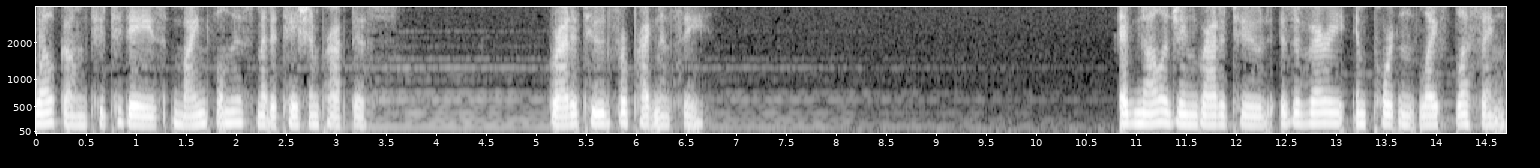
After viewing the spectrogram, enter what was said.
Welcome to today's mindfulness meditation practice. Gratitude for pregnancy. Acknowledging gratitude is a very important life blessing.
